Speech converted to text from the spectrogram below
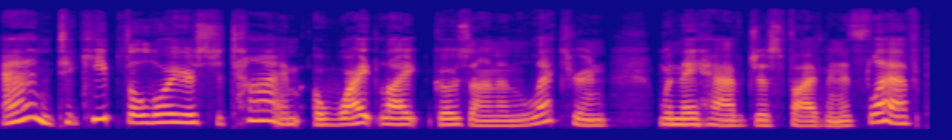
And to keep the lawyers to time, a white light goes on in the lectern when they have just five minutes left,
